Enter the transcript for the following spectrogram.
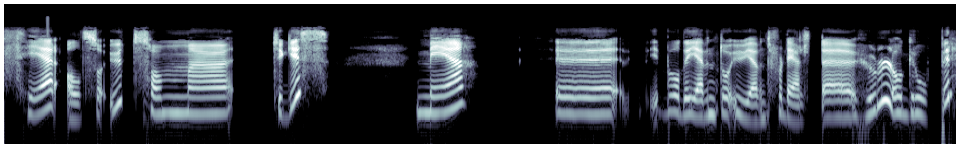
ser altså ut som eh, tyggis med eh, både jevnt og ujevnt fordelte hull og groper.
